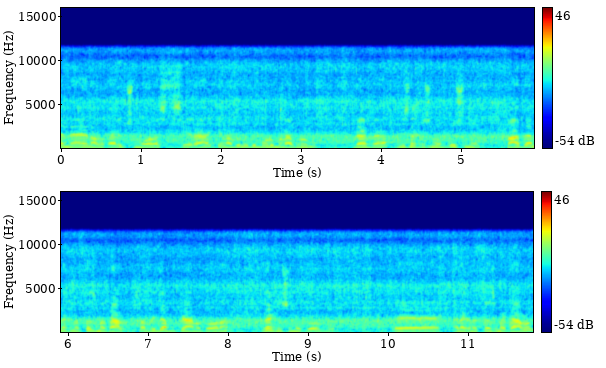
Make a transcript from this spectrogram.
Ένα-ένα θα τα ρίξουμε όλα στη σειρά και να δούμε τι μπορούμε να βρούμε. Βέβαια, εμείς θα χρησιμοποιήσουμε πάντα αναγνευτές μετάλλων. Στα βίντεο που κάνω τώρα δεν χρησιμοποιώ ε, αναγνευτές μετάλλων.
